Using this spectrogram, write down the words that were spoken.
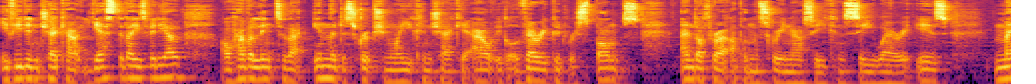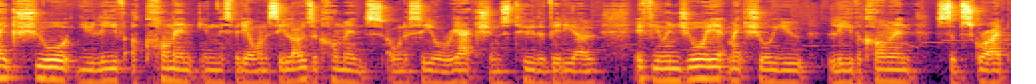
If you didn't check out yesterday's video, I'll have a link to that in the description where you can check it out. It got a very good response, and I'll throw it up on the screen now so you can see where it is make sure you leave a comment in this video. I want to see loads of comments. I want to see your reactions to the video. If you enjoy it, make sure you leave a comment, subscribe,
